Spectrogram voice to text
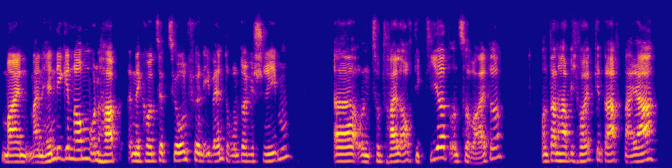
mein, mein Handy genommen und habe eine Konzeption für ein Event runtergeschrieben äh, und zum Teil auch diktiert und so weiter. Und dann habe ich heute gedacht, naja,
